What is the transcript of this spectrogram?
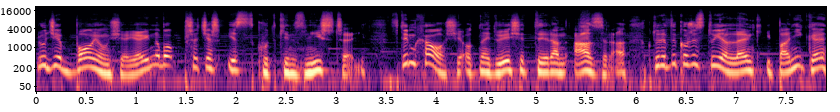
ludzie boją się jej, no bo przecież jest skutkiem zniszczeń. W tym chaosie odnajduje się tyran Azra, który wykorzystuje lęk i panikę,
